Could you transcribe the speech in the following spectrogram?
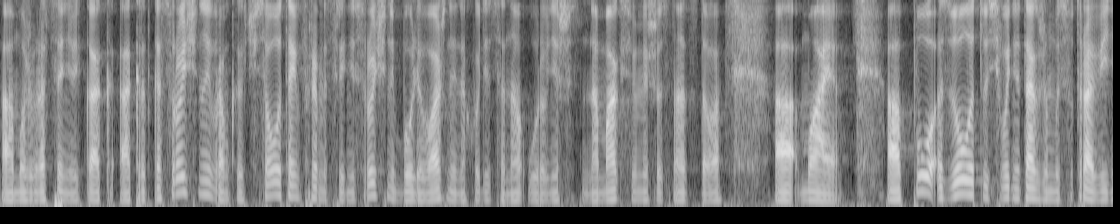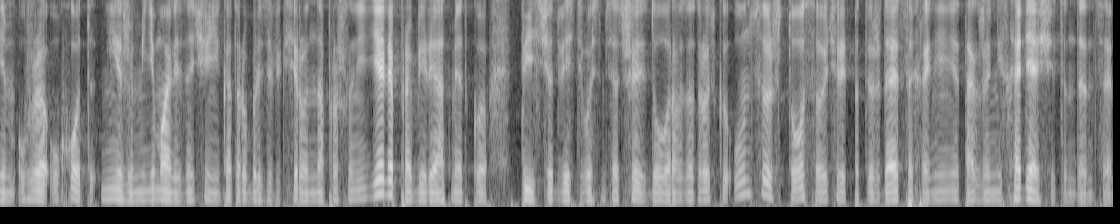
а, можем расценивать как а, краткосрочный в рамках часового таймфрейма, среднесрочный, более важный, находится на уровне на максимуме 16 а, мая. По золоту сегодня также мы с утра видим уже уход ниже минимальных значений, которые были зафиксированы на прошлой неделе, пробили отметку 1286 долларов за тройскую унцию, что в свою очередь подтверждает сохранение также нисходящей тенденции.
